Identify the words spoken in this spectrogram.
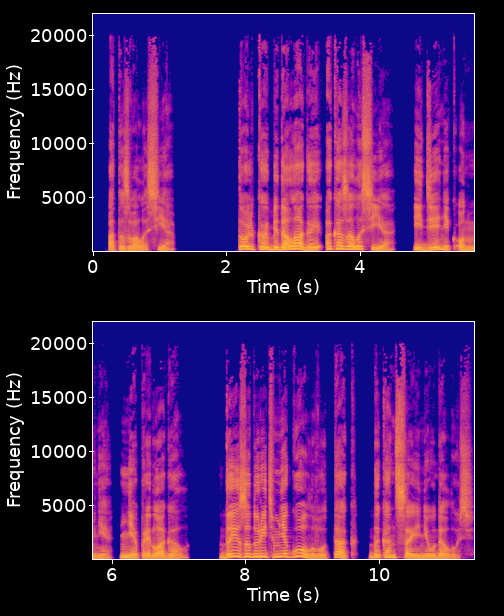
— отозвалась я. Только бедолагой оказалась я, и денег он мне не предлагал. Да и задурить мне голову так до конца и не удалось.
